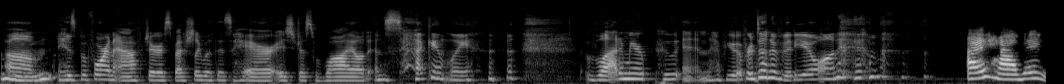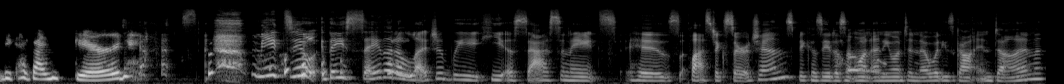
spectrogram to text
Um, mm-hmm. Um, his before and after, especially with his hair, is just wild. And secondly, Vladimir Putin. Have you ever done a video on him? I haven't because I'm scared. Me too. They say that allegedly he assassinates his plastic surgeons because he doesn't want anyone to know what he's gotten done.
